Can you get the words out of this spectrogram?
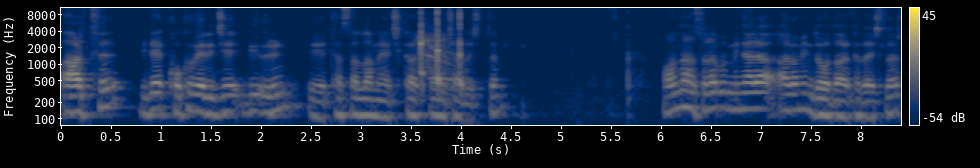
artı bir de koku verici bir ürün e, tasarlamaya çıkartmaya çalıştım. Ondan sonra bu mineral aromin doğdu arkadaşlar.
